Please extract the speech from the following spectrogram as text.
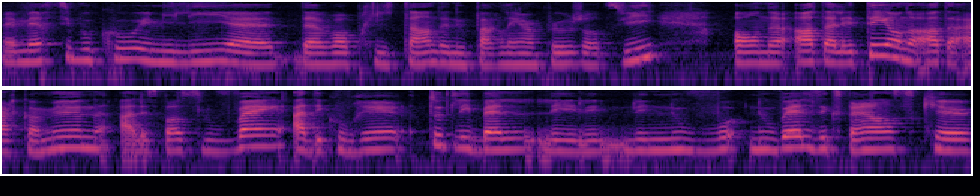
Ben, merci beaucoup, Émilie, euh, d'avoir pris le temps de nous parler un peu aujourd'hui. On a hâte à l'été, on a hâte à Air Commune, à l'Espace Louvain, à découvrir toutes les belles, les, les- les nouveaux- nouvelles expériences que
